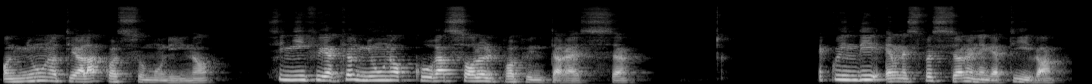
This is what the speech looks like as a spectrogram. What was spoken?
ognuno tira l'acqua al suo mulino? Significa che ognuno cura solo il proprio interesse. E quindi è un'espressione negativa.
